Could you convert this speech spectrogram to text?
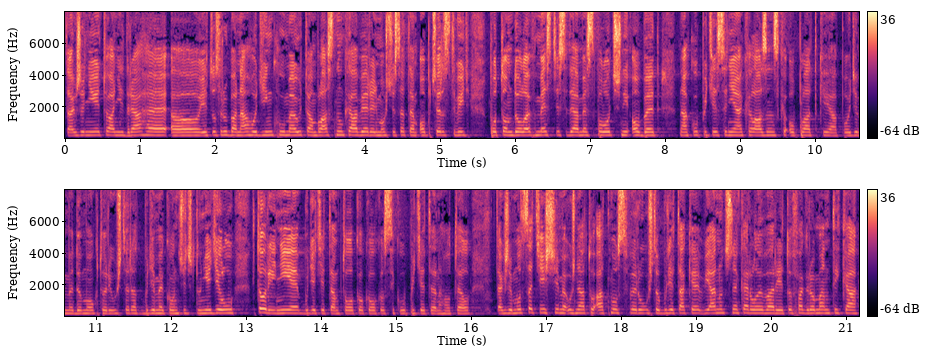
takže nie je to ani drahé, eh, je to zhruba na hodinku, majú tam vlastnú kaviareň, môžete sa tam občerstviť, potom dole v meste si dáme spoločný obed, nakúpite si nejaké lázenské oplatky a pôjdeme domov, ktorý už teda budeme končiť tú nedelu, ktorý nie, budete tam toľko, koľko si kúpite ten hotel. Takže moc sa tešíme už na tú atmosféru, už to bude také vianočné Karlovar, je to fakt romantika.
